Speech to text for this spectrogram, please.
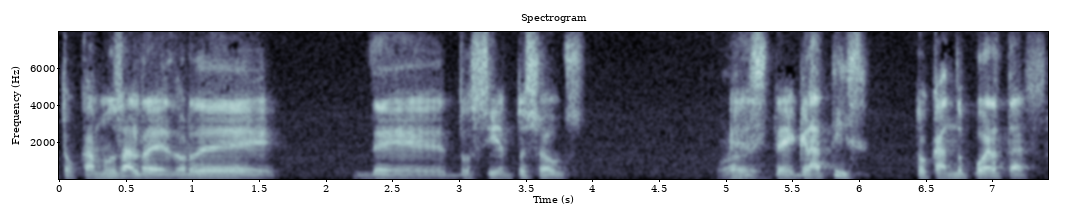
tocamos alrededor de, de 200 shows, Órale. este, gratis, tocando puertas.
